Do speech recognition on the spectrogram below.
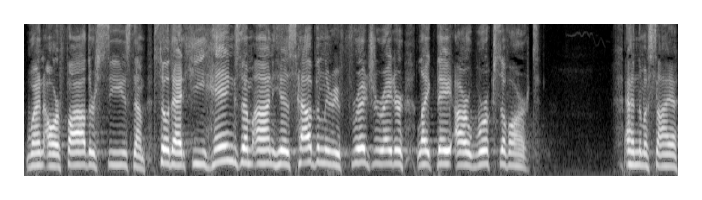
when our Father sees them, so that He hangs them on His heavenly refrigerator like they are works of art. And the Messiah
